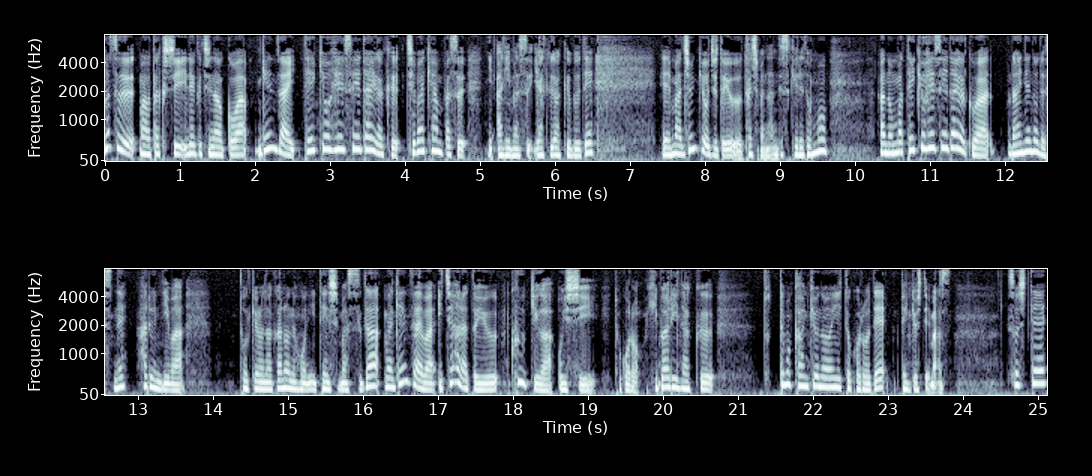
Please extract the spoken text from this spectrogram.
まず、まあ、私、出口直子は、現在、帝京平成大学千葉キャンパスにあります薬学部で、えー、まあ、准教授という立場なんですけれども、あの、まあ、帝京平成大学は来年のですね、春には、東京の中野の方に移転しますが、まあ、現在は市原という空気が美味しいところ、ひばりなく、とっても環境のいいところで勉強しています。そして、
